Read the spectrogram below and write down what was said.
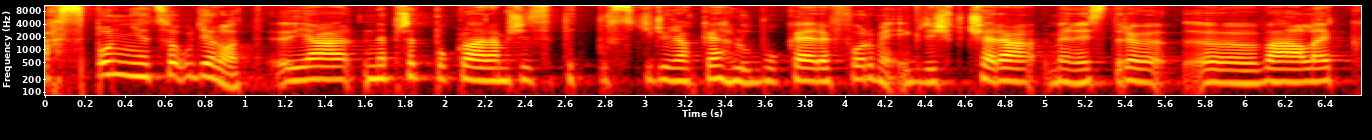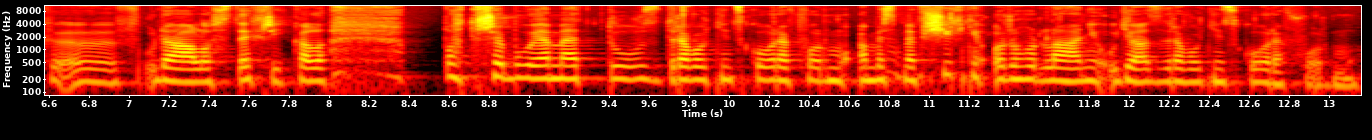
aspoň něco udělat. Já nepředpokládám, že se teď pustí do nějaké hluboké reformy, i když včera ministr uh, Válek uh, v událostech říkal, potřebujeme tu zdravotnickou reformu a my jsme všichni odhodláni udělat zdravotnickou reformu.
